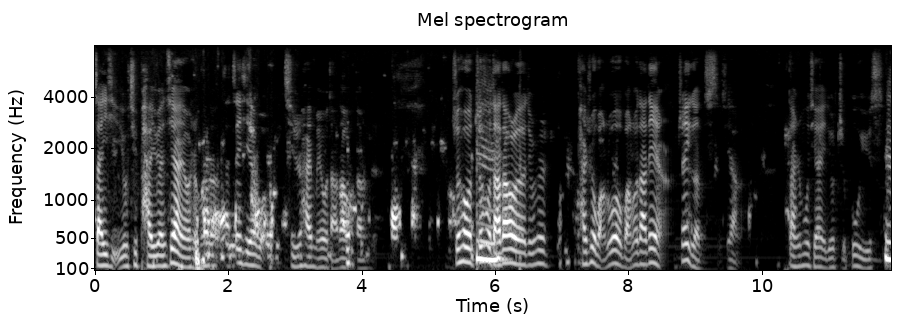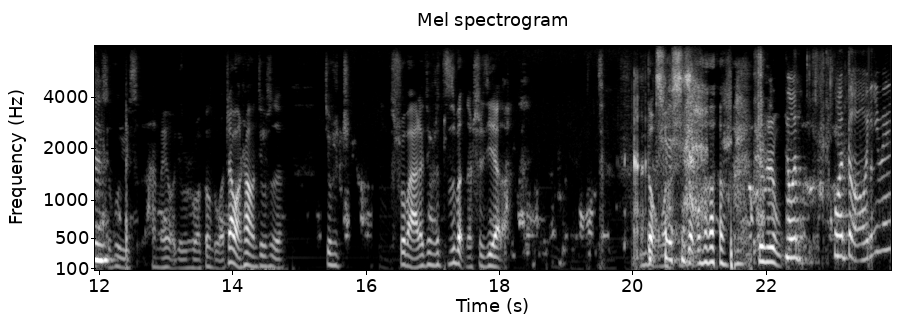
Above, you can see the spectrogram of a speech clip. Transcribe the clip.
在一起又去拍院线呀什么的，这些我其实还没有达到当时。最后，最后达到了就是拍摄网络网络大电影这个实现了，但是目前也就止步于此，止步于此，还没有就是说更多，再往上就是就是说白了就是资本的世界了，你懂吗？你懂吗？就是我我懂，因为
